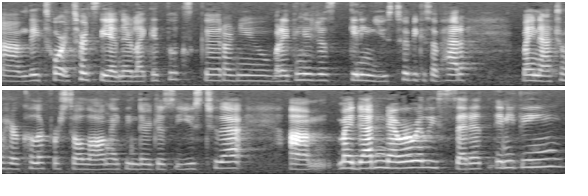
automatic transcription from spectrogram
Um, they towards the end. They're like, "It looks good on you," but I think it's just getting used to it because I've had my natural hair color for so long. I think they're just used to that. Um, my dad never really said it, anything.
